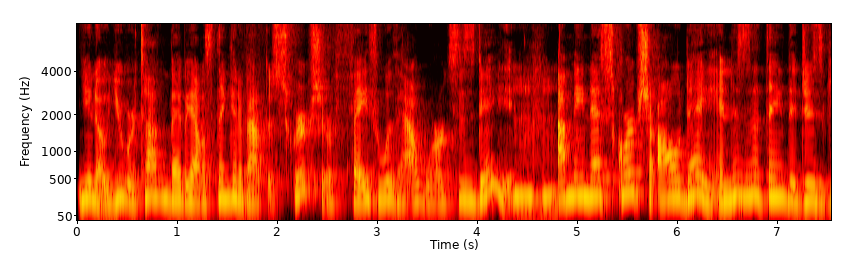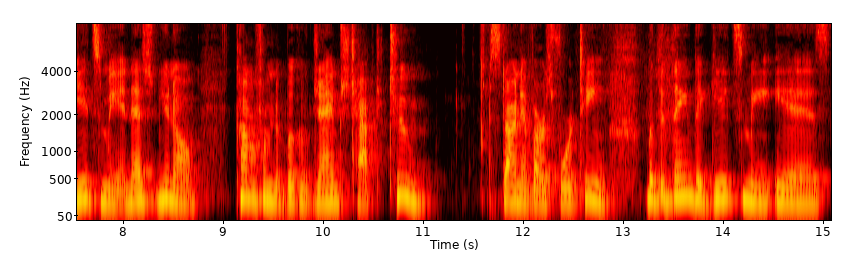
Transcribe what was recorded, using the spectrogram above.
you know, you were talking, baby, I was thinking about the scripture faith without works is dead. Mm-hmm. I mean, that's scripture all day. And this is the thing that just gets me. And that's, you know, coming from the book of James, chapter 2 starting at verse 14. But the thing that gets me is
